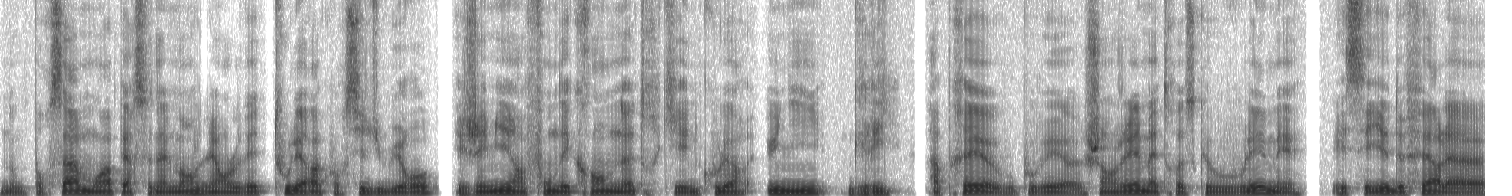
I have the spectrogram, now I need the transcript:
Donc pour ça, moi, personnellement, j'ai enlevé tous les raccourcis du bureau et j'ai mis un fond d'écran neutre qui est une couleur unie gris. Après, euh, vous pouvez changer, mettre ce que vous voulez, mais essayez de faire, la,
